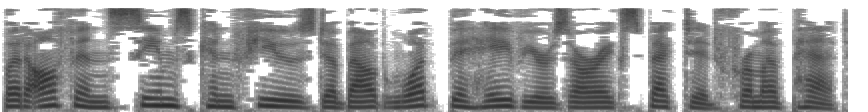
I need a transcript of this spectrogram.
but often seems confused about what behaviors are expected from a pet.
